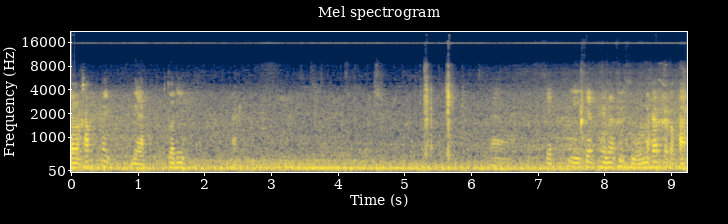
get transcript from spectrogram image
ดียวครับ ไม่แบบตัวนี้เซ็ตรีเซ็ตให้มาที่ศูนย์นะครับ แล้วก็พัน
